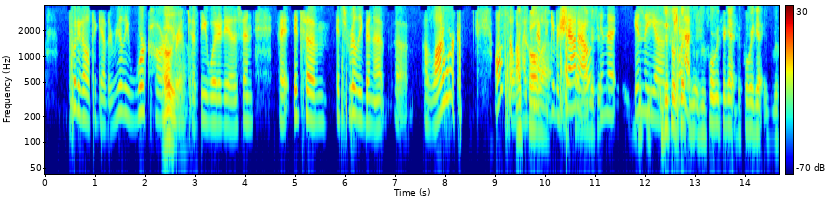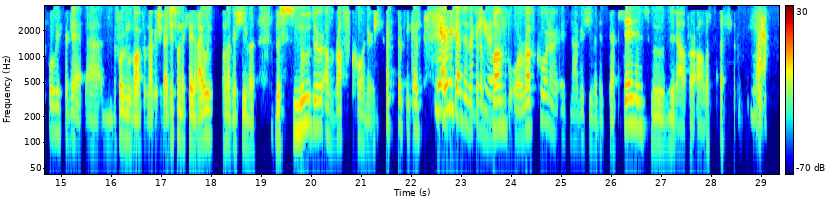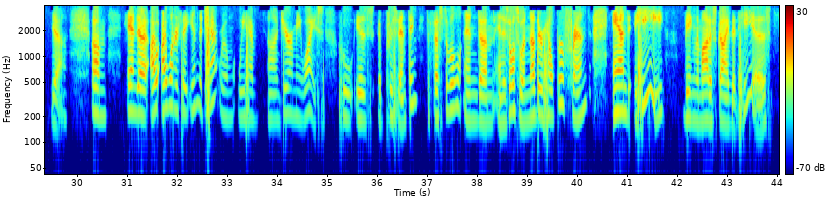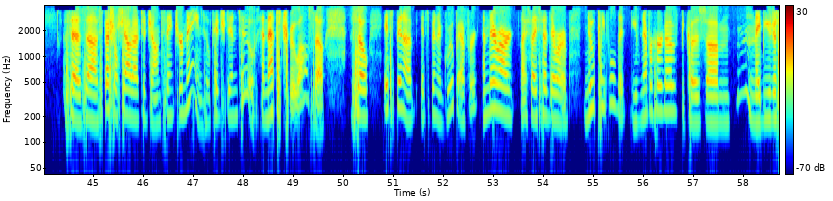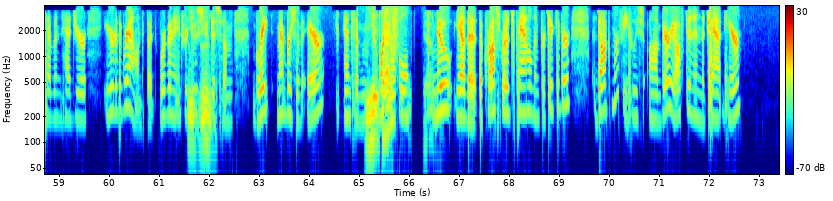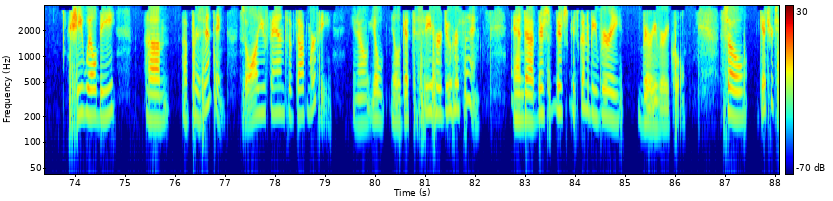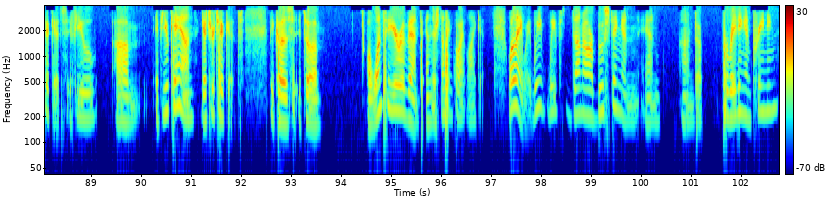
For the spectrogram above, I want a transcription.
put it all together, really work hard Oh, for yeah. it to be what it is, and uh, it's um it's really been a a, a lot of work. Also, I I, call, do have uh, to give a shout out Nagashi- in the in just, the uh, just real chat. quick before we forget before we get before we forget uh, before we move on from Nagashiva, I just want to say that I always call Nagashiva the smoother of rough corners because Yes, every time there's a sort of bump or rough corner, it's Nagashiva that steps in and smooths it out for all of us. Yeah, yeah. Um, and uh, I, I want to say in the chat room we have uh, Jeremy Weiss, who is uh, presenting the festival and um, and is also another helper friend. And he, being the modest guy that he is, says uh, special shout out to John St. Germain who pitched in too, and that's true also. So it's been a it's been a group effort, and there are, as I said, there are new people that you've never heard of because um, hmm, maybe you just haven't had your ear to the ground. But we're going to introduce you Mhm. to some great members of AIRR and some New wonderful Yeah. new yeah the the crossroads panel in particular doc murphy who's um very often in the chat here she will be um uh, presenting so all you fans of doc murphy you know you'll you'll get to see her do her thing and uh there's there's it's going to be very very very cool so get your tickets if you um if you can get your tickets because it's a a once a year event and there's nothing quite like it. Well anyway, we we've done our boosting and and and uh, parading and preening.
